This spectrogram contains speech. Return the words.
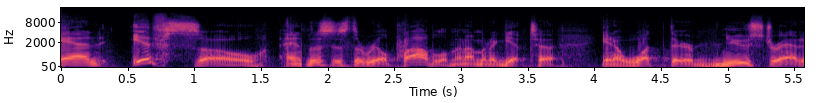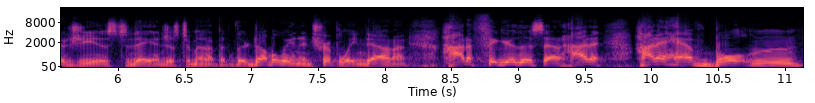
And if so, and this is the real problem, and I'm going to get to you know what their new strategy is today in just a minute, but they're doubling and tripling down on how to figure this out, how to how to have Bolton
